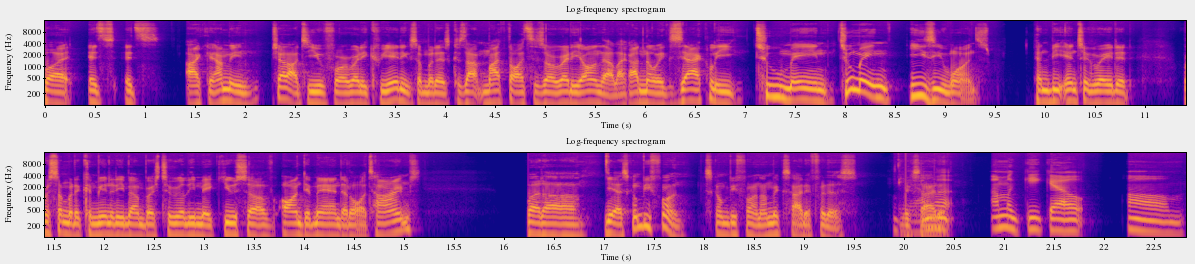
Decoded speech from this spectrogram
but it's it's I can I mean shout out to you for already creating some of this because my thoughts is already on that. Like I know exactly two main two main easy ones can be integrated for some of the community members to really make use of on demand at all times. But uh yeah, it's gonna be fun. It's gonna be fun. I'm excited for this. I'm yeah, excited. I'm a geek out um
